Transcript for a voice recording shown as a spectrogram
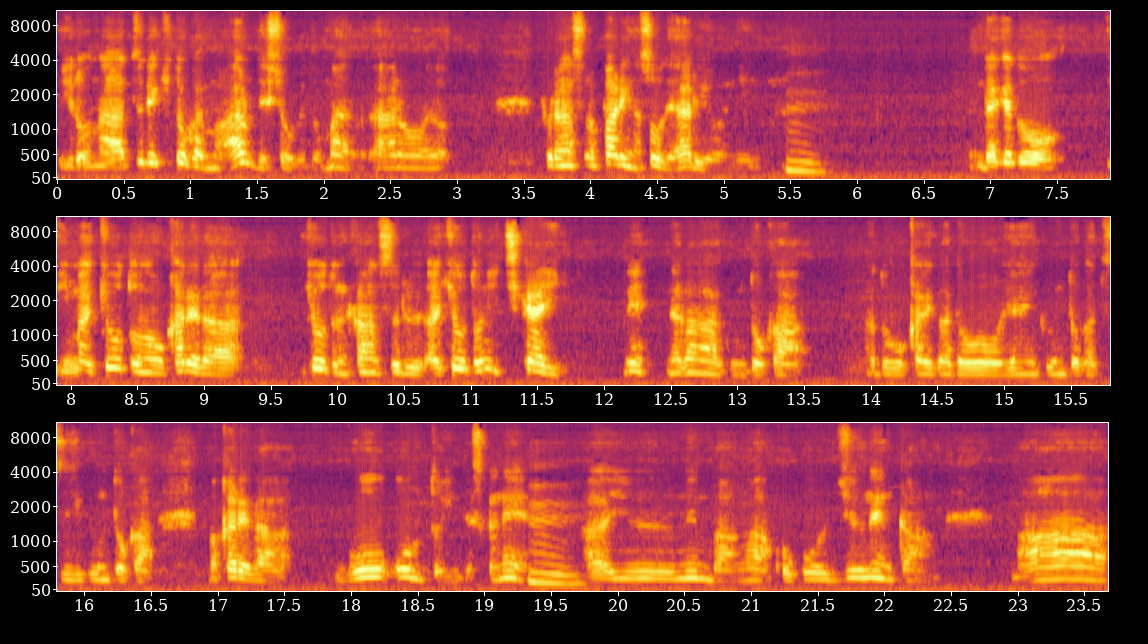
いろんな圧力とかもあるでしょうけど、まあ、あのフランスのパリがそうであるように。うん。だけど今京都の彼ら京都に関するあ京都に近い、ね、中川君とかあと海華堂八重君とか辻君とか、まあ、彼らゴーオンというんですかね、うん。ああいうメンバーがここ10年間まあ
